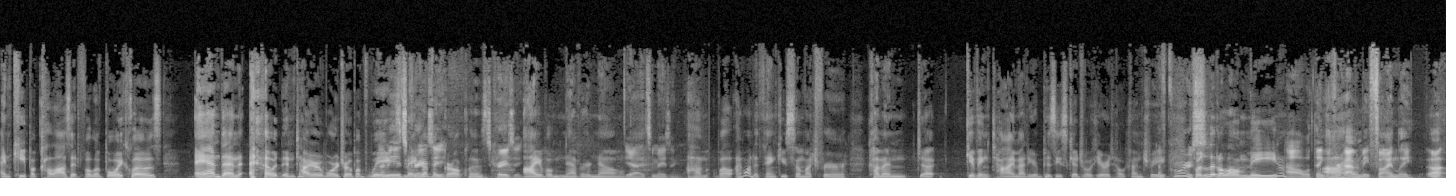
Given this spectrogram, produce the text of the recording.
and keep a closet full of boy clothes and then an entire wardrobe of wigs, it's makeup, crazy. and girl clothes? It's crazy. I will never know. Yeah, it's amazing. Um, well, I want to thank you so much for coming, to, giving time out of your busy schedule here at Hill Country. Of course. For little old me. Oh well, thank you for Um, having me. Finally, Uh,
